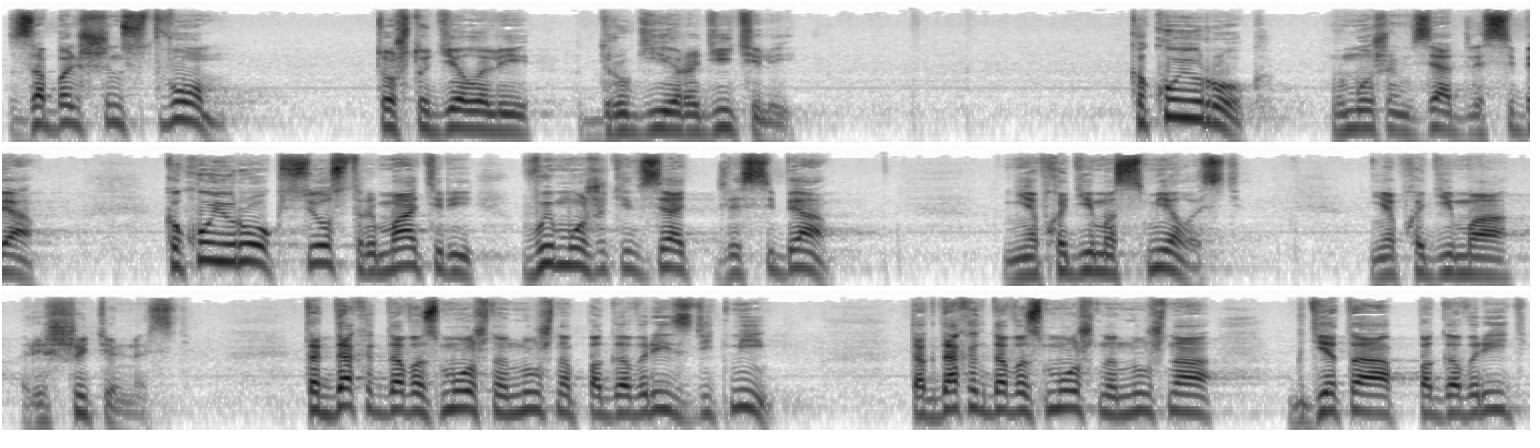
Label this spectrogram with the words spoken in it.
за большинством, то, что делали другие родители. Какой урок мы можем взять для себя? Какой урок, сестры, матери, вы можете взять для себя? Необходима смелость, необходима решительность. Тогда, когда, возможно, нужно поговорить с детьми, тогда, когда, возможно, нужно где-то поговорить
